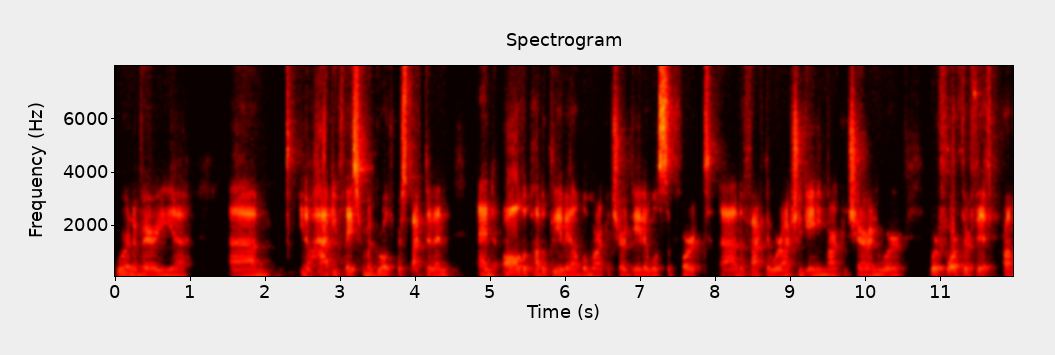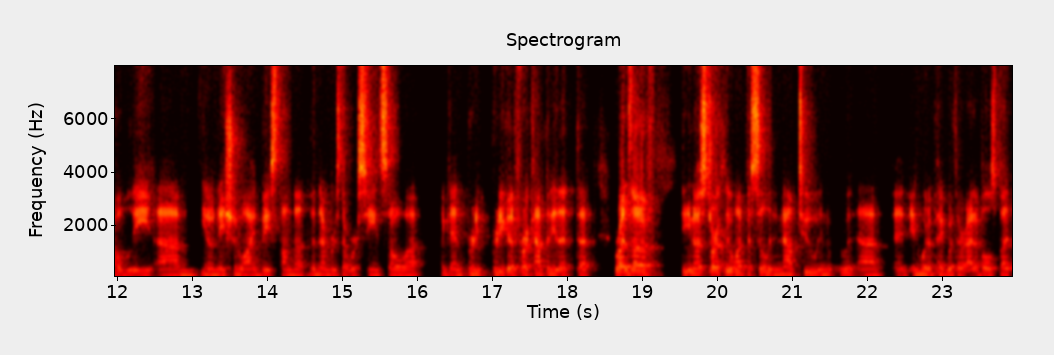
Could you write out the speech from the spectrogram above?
we're in a very uh, um, you know happy place from a growth perspective, and and all the publicly available market share data will support uh, the fact that we're actually gaining market share, and we're we're fourth or fifth probably um, you know nationwide based on the, the numbers that we're seeing so uh, again pretty pretty good for a company that that runs out of you know, historically one facility, now two in, uh, in Winnipeg with our edibles, but,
